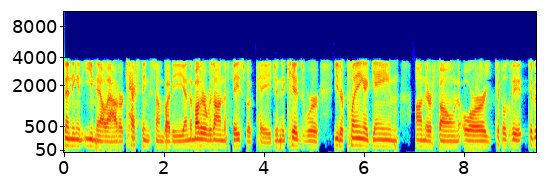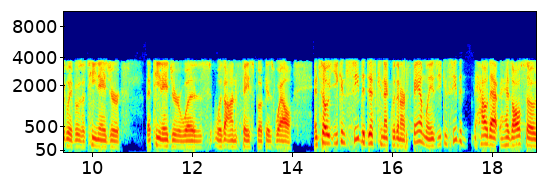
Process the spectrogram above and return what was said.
sending an email out or texting somebody and the mother was on the Facebook page and the kids were either playing a game on their phone or typically typically if it was a teenager that teenager was was on Facebook as well and so you can see the disconnect within our families. You can see the, how that has also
